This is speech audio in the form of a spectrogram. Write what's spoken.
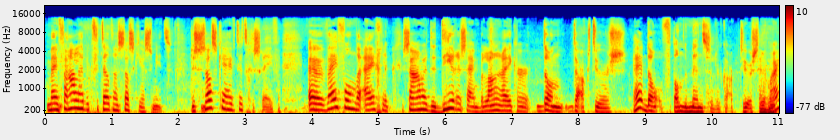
mijn verhaal heb ik verteld aan Saskia Smit. Dus Saskia heeft het geschreven. Uh, wij vonden eigenlijk samen... de dieren zijn belangrijker dan de acteurs. Hè, dan, of dan de menselijke acteurs, zeg mhm. maar.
